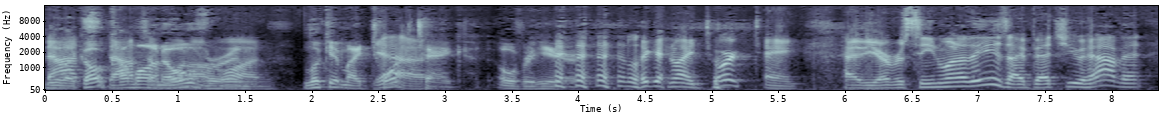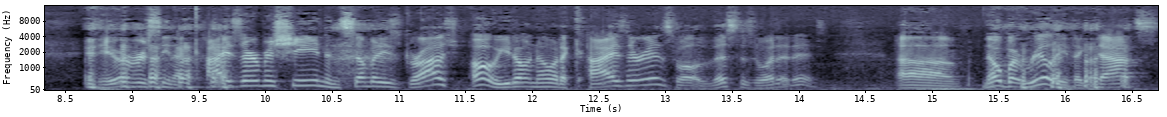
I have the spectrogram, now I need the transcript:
You're that's like, oh, come that's a on over and look at my torque Yeah. tank over here. Look at my torque tank. Have you ever seen one of these? I bet you haven't. Have you ever seen a Kaiser machine in somebody's garage? Oh, you don't know what a Kaiser is? Well, this is what it is. Um, no, but really, like that's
